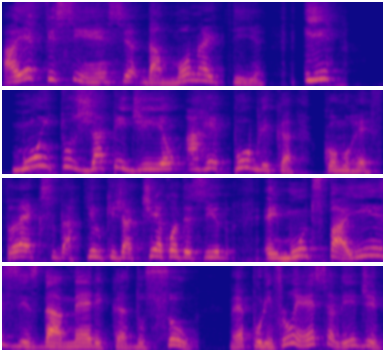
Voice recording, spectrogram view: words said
a eficiência da monarquia. E muitos já pediam a república como reflexo daquilo que já tinha acontecido em muitos países da América do Sul, né, por influência ali de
